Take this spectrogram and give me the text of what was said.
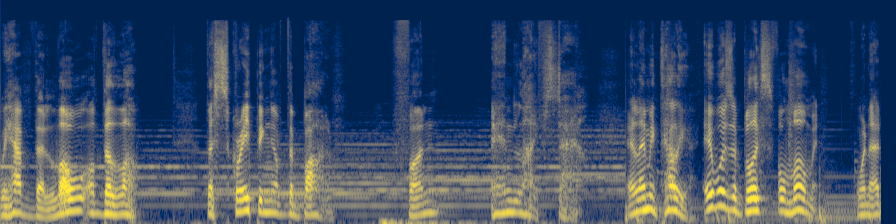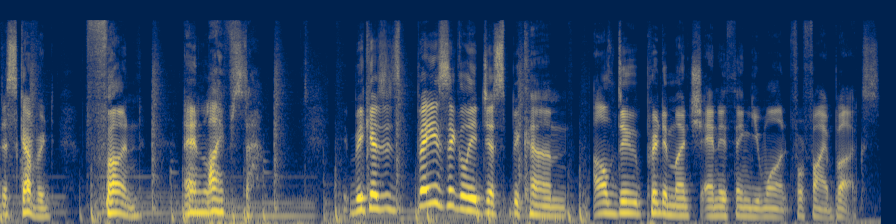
we have the low of the low, the scraping of the bottom, fun and lifestyle. And let me tell you, it was a blissful moment when I discovered fun and lifestyle. Because it's basically just become, I'll do pretty much anything you want for five bucks.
